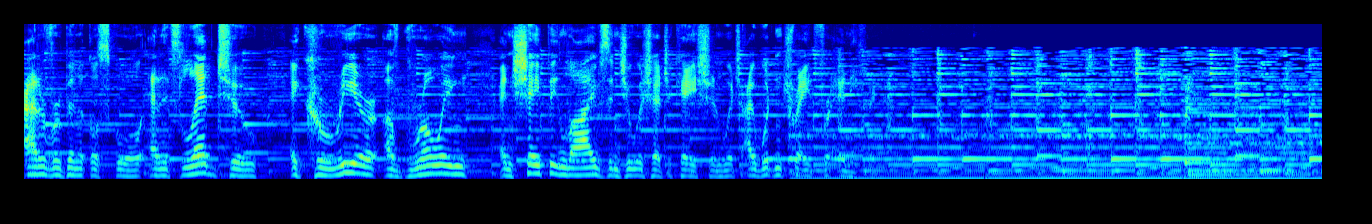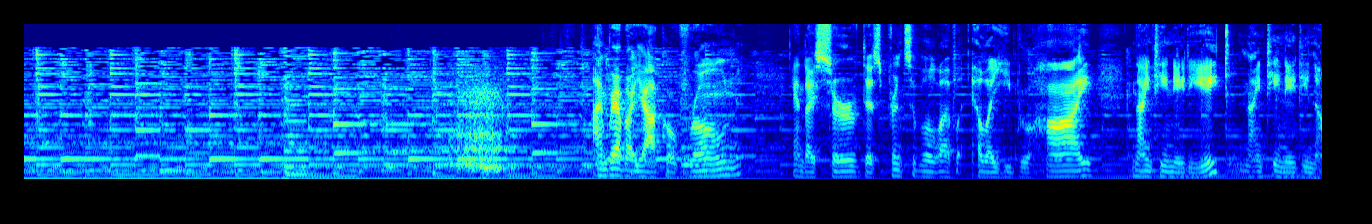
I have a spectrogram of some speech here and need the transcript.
out of rabbinical school, and it's led to a career of growing and shaping lives in Jewish education, which I wouldn't trade for anything. I'm Rabbi Yaacov Rone, and I served as principal of LA Hebrew High 1988 1989.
